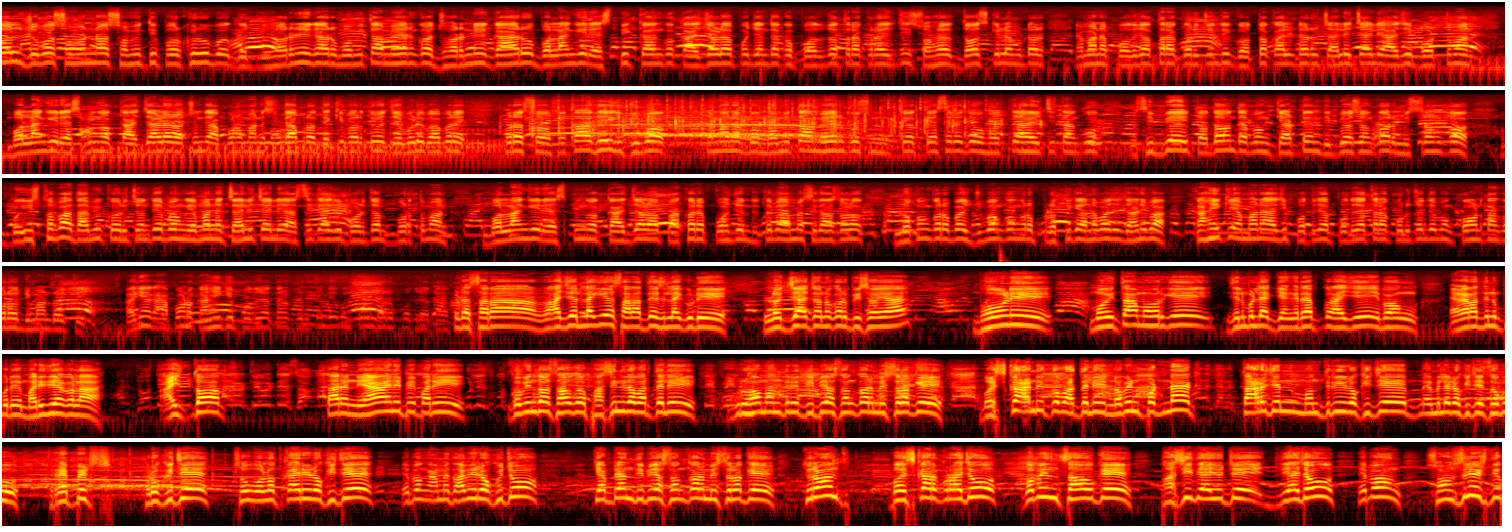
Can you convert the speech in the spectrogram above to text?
ନକ୍ସଲ ଯୁବ ସମନ୍ୱୟ ସମିତି ପକ୍ଷରୁ ଝରଣୀ ଗାଁରୁ ମମିତା ମେହେରଙ୍କ ଝରଣୀ ଗାଁରୁ ବଲାଙ୍ଗୀର ଏସ୍ପିଙ୍କ କାର୍ଯ୍ୟାଳୟ ପର୍ଯ୍ୟନ୍ତ ଏକ ପଦଯାତ୍ରା କରାଯାଇଛି। ଶହେ ଦଶ କିଲୋମିଟର ଏମାନେ ପଦଯାତ୍ରା କରିଛନ୍ତି। ଗତକାଲିଠାରୁ ଚାଲି ଚାଲି ଆଜି ବର୍ତ୍ତମାନ ବଲାଙ୍ଗୀର ଏସ୍ପିଙ୍କ କାର୍ଯ୍ୟାଳୟରେ ଅଛନ୍ତି। ଆପଣମାନେ ସିଧା ପୁରା ଦେଖିପାରୁଥିବେ ଯେଭଳି ଭାବରେ ପୁରା ଶ- ଶତାଧିକ ଯୁବକ ସେମାନେ ମମିତା ମେହେରଙ୍କୁ ମୁଖ୍ୟ କେସ୍ରେ ଯେଉଁ ହତ୍ୟା ହୋଇଛି ତାଙ୍କୁ ସିବିଆଇ ତଦନ୍ତ ଏବଂ କ୍ୟାପ୍ଟେନ୍ ଦିବ୍ୟଶଙ୍କର ମିଶ୍ରଙ୍କ ଇସ୍ତଫା ଦାବି କରିଛନ୍ତି ଏବଂ ଏମାନେ ଚାଲି ଚାଲି ଆସିକି ଆଜି ବର୍ତ୍ତମାନ ବଲାଙ୍ଗୀର ଏସ୍ପିଙ୍କ କାର୍ଯ୍ୟାଳୟ ପାଖରେ ପହଞ୍ଚନ୍ତି। ତେବେ ଆମେ ସିଧାସଳଖ ଲୋକଙ୍କର ବା ଯୁବକଙ୍କର ପ୍ରତିକ୍ରିୟା ନେବା ଯେ ଜାଣିବା କାହିଁକି ଏମାନେ ଆଜି ପଦଯାତ୍ରା କରୁଛନ୍ତି ଏବଂ କ'ଣ ତାଙ୍କର ଡିମାଣ୍ଡ ରହିଛି। ଆଜ୍ଞା ଆପଣ କାହିଁକି ପଦଯାତ୍ରା କରୁଛନ୍ତି ଏବଂ ଏଇଟା ସାରା ରାଜ୍ୟ ଲାଗି ସାରା ଦେଶ ଲାଗି ଗୋଟିଏ ଲଜ୍ଜାଜନକର ବିଷୟ। ଭଉଣୀ ମମିତା ମୋହରକେ ଯେନ୍ ଭଳିଆ ଗ୍ୟାଙ୍ଗରେପ୍ କରାହେଇଛି ଏବଂ ଏଗାର ଦିନ ପରେ ମାରି ଦିଆଗଲା দিয়া আজ তক তার ন্যায় নি পারি। গোবিন্দ সাহুকে ফাঁসি নিতে পারতেলি। গৃহমন্ত্রী দিব্যশঙ্কর মিশ্রকে বহিষ্কার নিতে পারতেলি। নবীন পট্টনায়ক তার যেন মন্ত্রী রখিছে, এমএলএ রখিছে, সবু রেপিডস রখিছে, সব বলৎকারী রখিছে এবং আমি দাবি রখুছু ক্যাপ্টেন দিব্যশঙ্কর মিশ্রকে তুরন্ত বহিষ্কার করা যাও গোবিন্দ সাহুকে ফাঁসি দিয়া দিয়াযাও এবং সংশ্লিষ্ট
